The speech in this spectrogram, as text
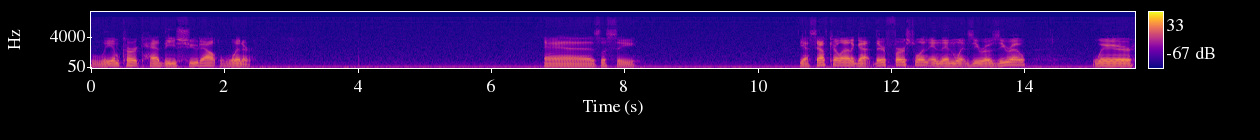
Liam Kirk had the shootout winner. As let's see. Yeah, South Carolina got their first one and then went 0-0 where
